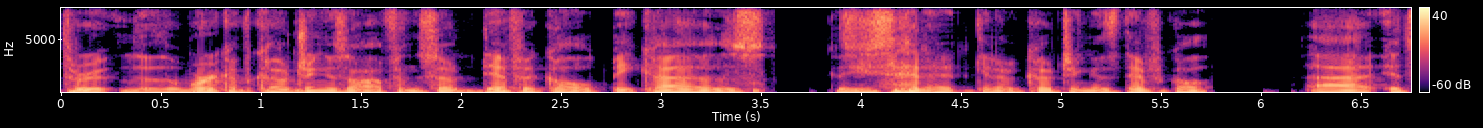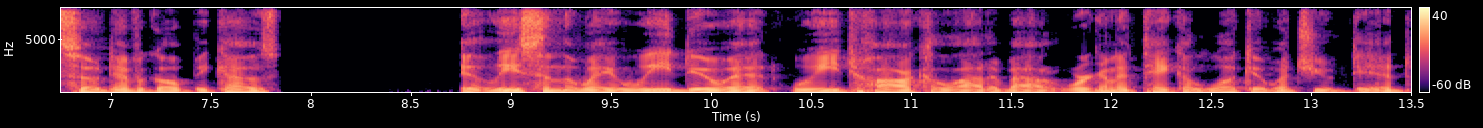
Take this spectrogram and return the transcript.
through the work of coaching is often so difficult because because you said it, you know, coaching is difficult uh, it's so difficult because at least in the way we do it, we talk a lot about we're going to take a look at what you did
